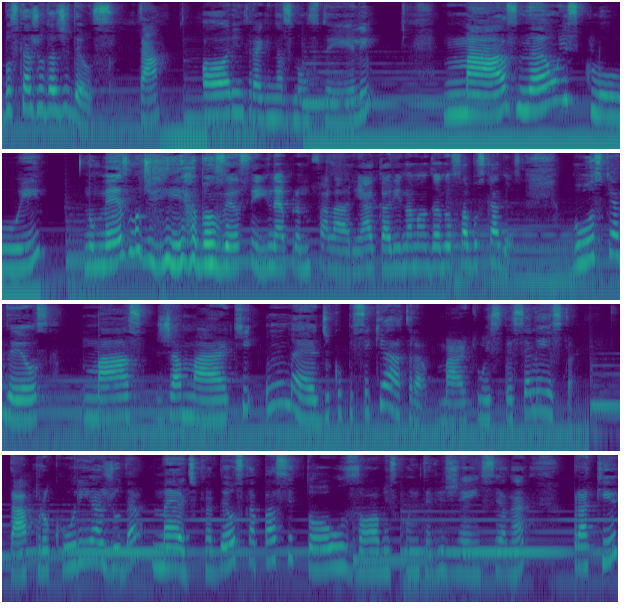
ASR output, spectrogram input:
busca ajuda de Deus, tá? Ore, entregue nas mãos dele, mas não exclui no mesmo dia, vamos ver assim, né, para não falarem, a Karina mandando só buscar Deus. Busque a Deus, mas já marque um médico psiquiatra, marque um especialista tá? Procure ajuda médica. Deus capacitou os homens com inteligência, né? Para que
